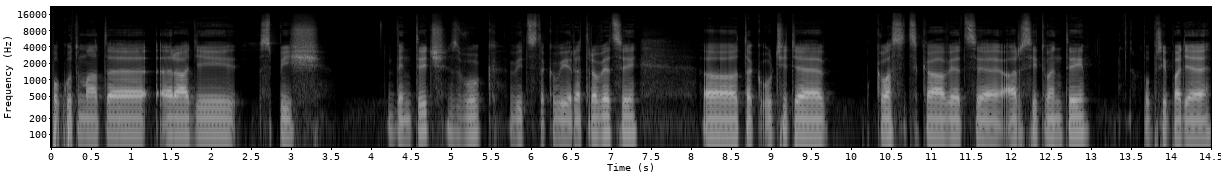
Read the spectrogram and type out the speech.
Pokud máte rádi spíš vintage zvuk, víc takový retro věci, uh, tak určitě klasická věc je RC20, po případě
